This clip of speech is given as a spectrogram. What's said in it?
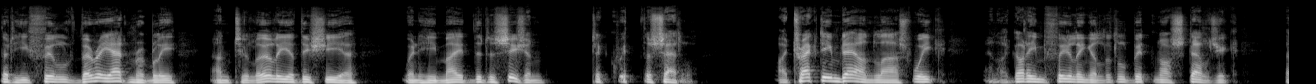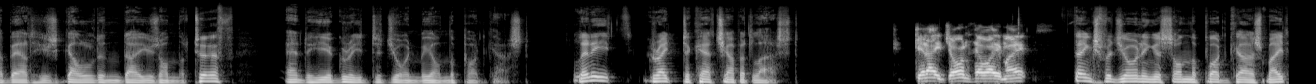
that he filled very admirably until earlier this year when he made the decision to quit the saddle. I tracked him down last week and I got him feeling a little bit nostalgic about his golden days on the turf, and he agreed to join me on the podcast. Lenny, great to catch up at last. G'day, John. How are you, mate? Thanks for joining us on the podcast, mate.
